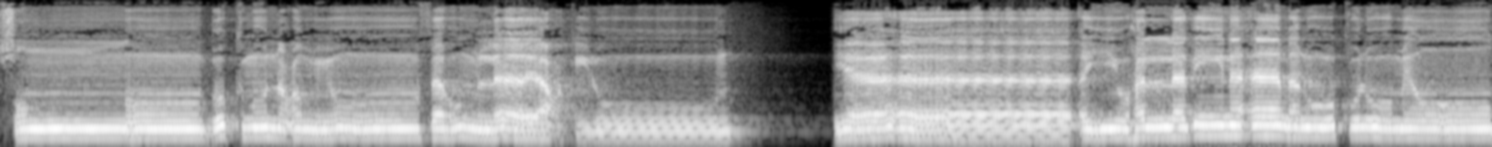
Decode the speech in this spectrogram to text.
صُمٌّ بُكْمٌ عُمْيٌ فَهُمْ لَا يَعْقِلُونَ. أَيُّهَا الَّذِينَ آمَنُوا كُلُوا مِن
